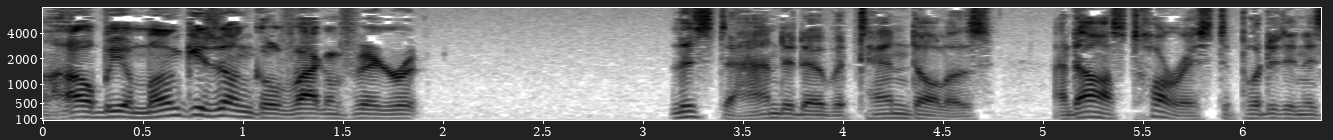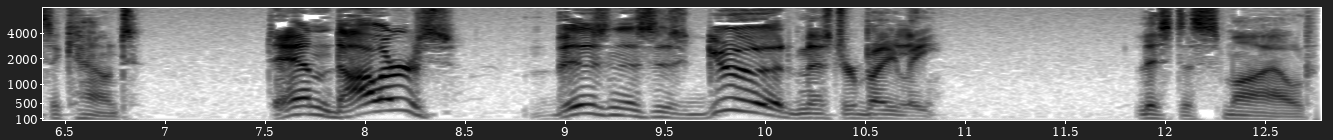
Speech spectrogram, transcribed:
I'll be a monkey's uncle if I can figure it. Lister handed over ten dollars and asked Horace to put it in his account. Ten dollars? Business is good, Mr. Bailey. Lister smiled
